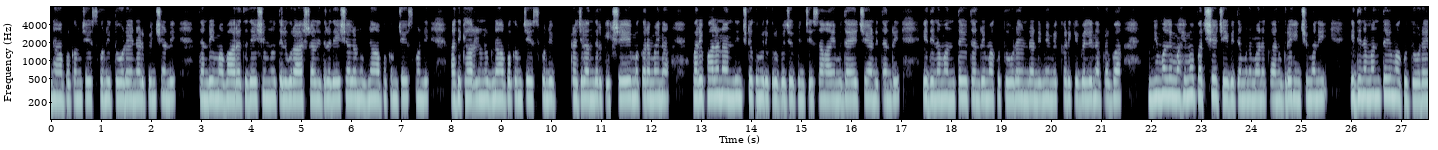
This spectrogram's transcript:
జ్ఞాపకం చేసుకొని తోడై నడిపించండి. తండ్రి మా భారతదేశంను తెలుగు రాష్ట్రాలు ఇతర దేశాలను జ్ఞాపకం చేసుకోండి. అధికారులను జ్ఞాపకం చేసుకోండి. ప్రజలందరికీ క్షేమకరమైన పరిపాలన అందించుటకు మీరు కృప చూపించి సహాయం దయచేయండి తండ్రి. ఈ దినమంతయు తండ్రి మాకు తోడై ఉండండి. మేము ఎక్కడికి వెళ్ళిన ప్రభా మిమ్మల్ని మహిమపరిచే జీవితమును మనకు అనుగ్రహించమని ఈ దినమంతయు మాకు తోడై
